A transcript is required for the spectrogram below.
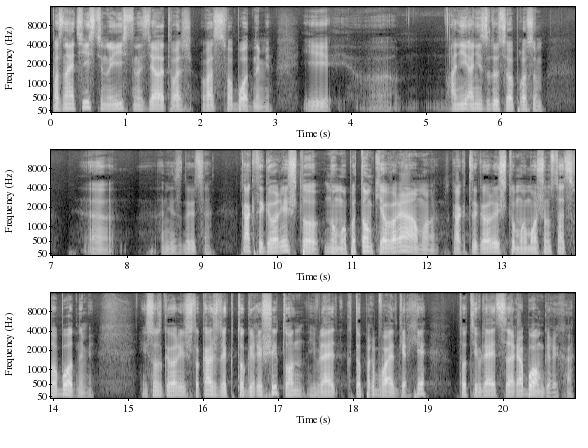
познайте истину, и истина сделает вас, вас свободными. И э, они, они задаются вопросом, э, они задаются, как ты говоришь, что ну, мы потомки Авраама? Как ты говоришь, что мы можем стать свободными? Иисус говорит, что каждый, кто грешит, он является, кто пребывает в грехе, тот является рабом греха.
